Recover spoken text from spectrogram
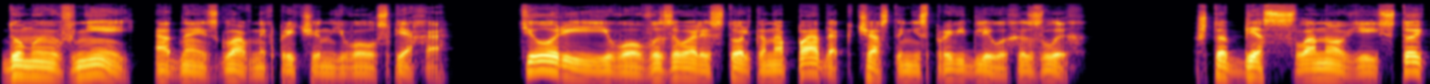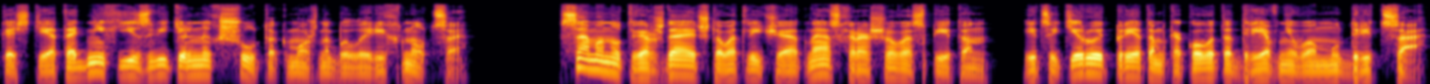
Думаю, в ней одна из главных причин его успеха. Теории его вызывали столько нападок, часто несправедливых и злых, что без слоновьей стойкости от одних язвительных шуток можно было рехнуться. Сам он утверждает, что в отличие от нас хорошо воспитан, и цитирует при этом какого-то древнего мудреца.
